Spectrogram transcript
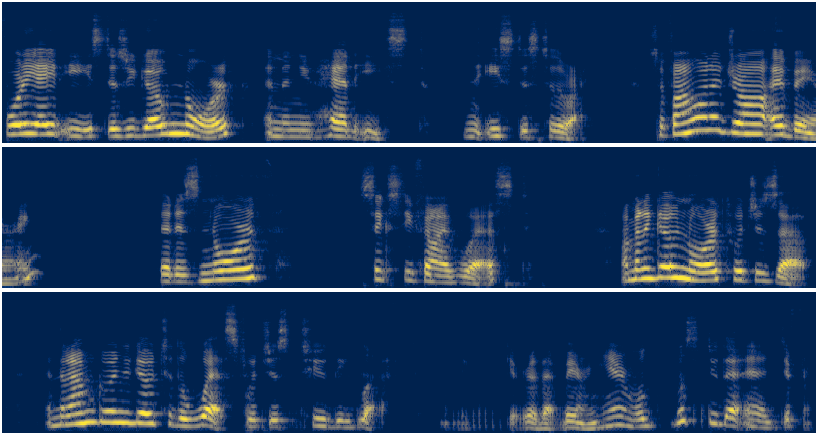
48 east as you go north and then you head east. And the east is to the right. So if I want to draw a bearing that is north 65 west, I'm going to go north, which is up. And then I'm going to go to the west, which is to the left. Let me get rid of that bearing here. And we'll, let's do that in a different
